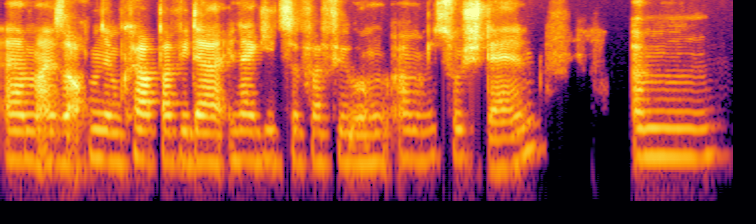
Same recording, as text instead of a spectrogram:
Ähm, also auch um dem Körper wieder Energie zur Verfügung ähm, zu stellen. Ähm,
